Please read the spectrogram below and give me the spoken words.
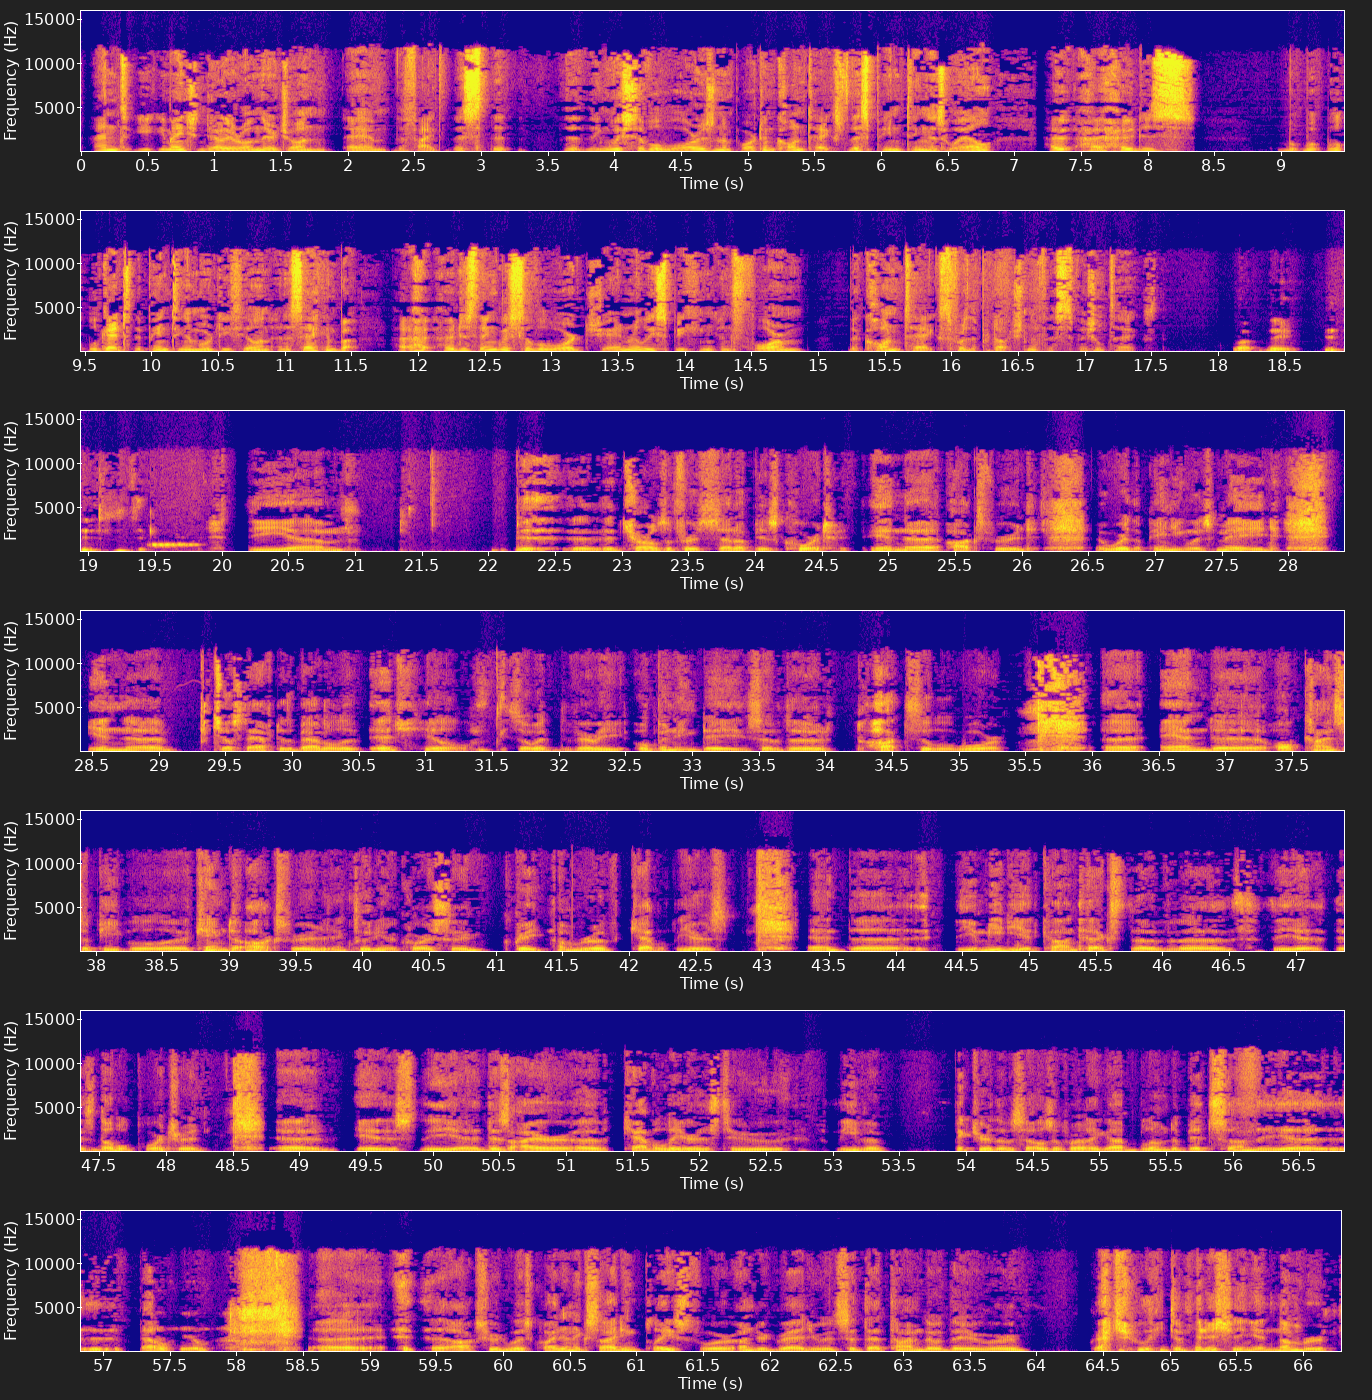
And you, mentioned earlier on there, John, um, the fact that this that, that, the English Civil War is an important context for this painting as well. How how, how does we'll, we'll, get to the painting in more detail in, in a second, but how, how, does the English Civil War, generally speaking, inform the context for the production of this visual text? Well, the the um, uh, Charles I set up his court in uh, Oxford, where the painting was made, in uh, just after the Battle of Edge Hill. So at the very opening days of the hot Civil War, uh, and uh, all kinds of people uh, came to Oxford, including, of course, a great number of Cavaliers. And uh, the immediate context of uh, the uh, this double portrait is the desire of Cavaliers to leave a picture of themselves before they got blown to bits on the battlefield. Uh, it, uh, Oxford was quite an exciting place for undergraduates at that time, though they were gradually diminishing in number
